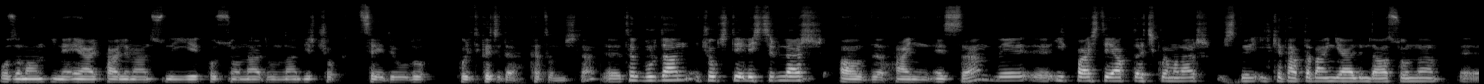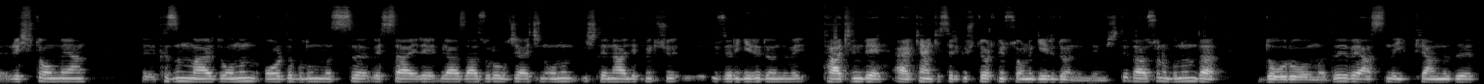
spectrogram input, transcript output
o zaman yine eyalet parlamentosunda iyi pozisyonlarda bulunan birçok CDU'lu politikacı da katılmışlar. E, tabii buradan çok ciddi eleştiriler aldı Hain Essa ve e, ilk başta yaptığı açıklamalar işte ilk etapta ben geldim daha sonra e, reşit olmayan e, kızım vardı onun orada bulunması vesaire biraz daha zor olacağı için onun işlerini halletmek üzere geri döndüm ve tatilinde erken keserek 3-4 gün sonra geri döndüm demişti. Daha sonra bunun da doğru olmadığı ve aslında ilk planladığı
